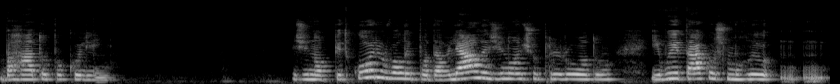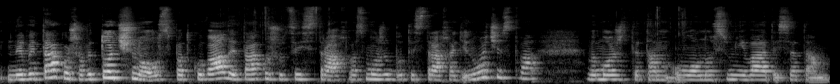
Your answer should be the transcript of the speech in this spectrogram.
багато поколінь. Жінок підкорювали, подавляли жіночу природу. І ви також могли, не ви також, а ви точно успадкували також у цей страх. У вас може бути страх одіночества, ви можете там умовно сумніватися, там,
